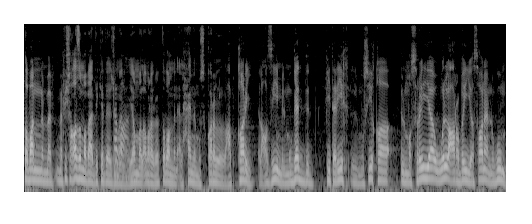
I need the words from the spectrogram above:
طبعا ما فيش عظمة بعد كده يا. جمانه يما الباب طبعا من ألحان الموسيقار العبقري العظيم المجدد في تاريخ الموسيقى المصرية والعربية. صانع النجوم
